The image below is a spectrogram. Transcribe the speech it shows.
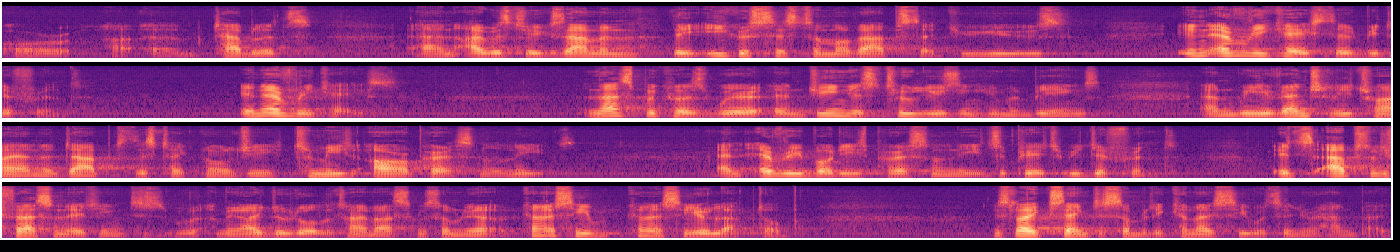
or uh, um, tablets, and I was to examine the ecosystem of apps that you use, in every case they'd be different. In every case. And that's because we're ingenious tool-using human beings, and we eventually try and adapt this technology to meet our personal needs. And everybody's personal needs appear to be different. It's absolutely fascinating. To, I mean, I do it all the time, asking somebody, uh, can I, see, can I see your laptop? It's like saying to somebody, can I see what's in your handbag?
